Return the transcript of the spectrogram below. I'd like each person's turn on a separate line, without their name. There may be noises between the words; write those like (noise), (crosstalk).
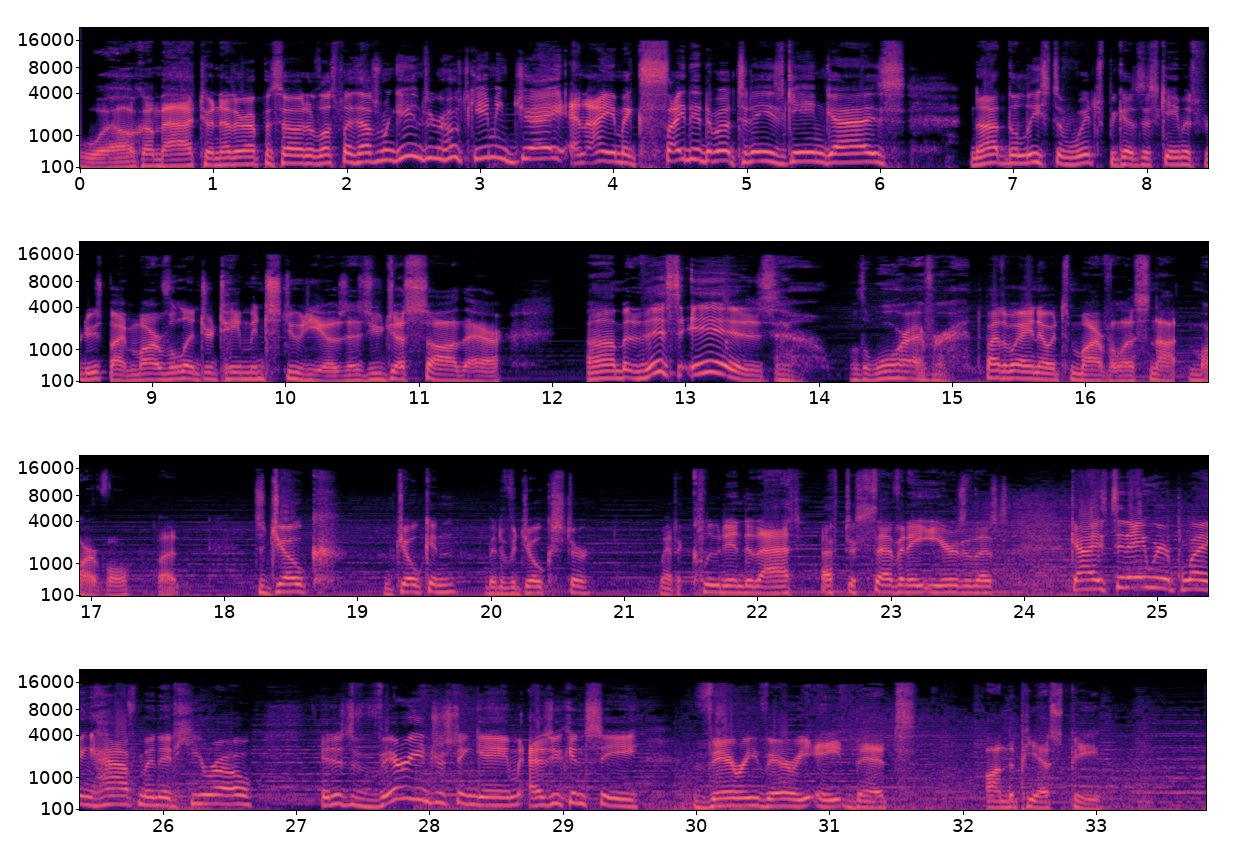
Welcome back to another episode of Let's Play Thousand One Games. I'm your host, Gaming Jay, and I am excited about today's game, guys. Not the least of which because this game is produced by Marvel Entertainment Studios, as you just saw there. Um, this is Will the War Ever End? By the way, I know it's Marvelous, not Marvel, but it's a joke. I'm joking, a bit of a jokester. We had to clued into that (laughs) after seven, eight years of this. Guys, today we are playing Half Minute Hero. It is a very interesting game, as you can see very, very 8-bit on the PSP.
